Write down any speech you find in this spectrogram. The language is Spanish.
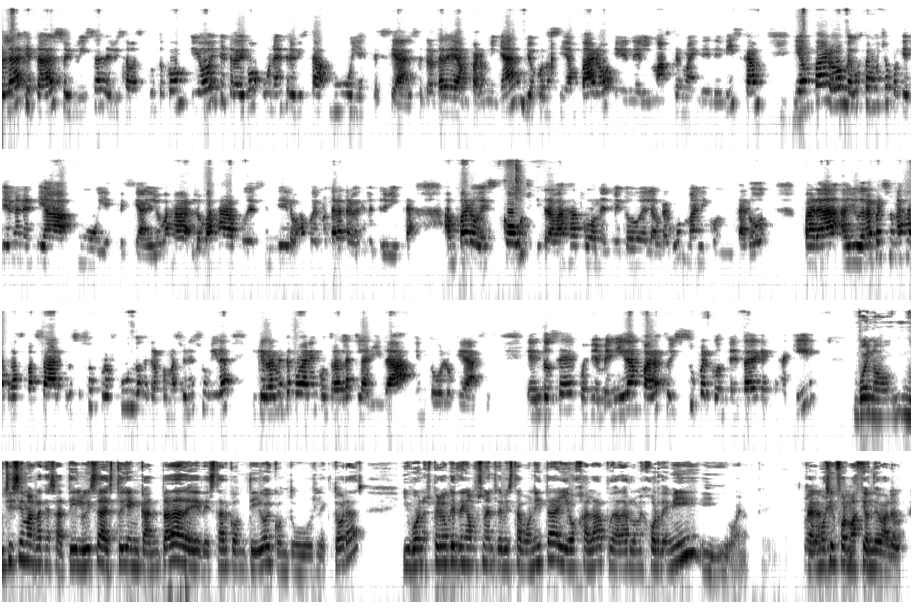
Hola, ¿qué tal? Soy Luisa de luisabasi.com y hoy te traigo una entrevista muy especial. Se trata de Amparo Millán. Yo conocí a Amparo en el Mastermind de, de y Amparo me gusta mucho porque tiene una energía muy especial y lo vas, a, lo vas a poder sentir, lo vas a poder notar a través de la entrevista. Amparo es coach y trabaja con el método de Laura Goodman y con Tarot para ayudar a personas a traspasar procesos profundos de transformación en su vida y que realmente puedan encontrar la claridad en todo lo que hacen. Entonces, pues bienvenida, Amparo, estoy súper contenta de que estés aquí. Bueno, muchísimas gracias a ti, Luisa. Estoy encantada de, estar contigo y con tus lectoras. Y bueno, espero que tengamos una entrevista bonita y ojalá pueda dar lo mejor de mí y bueno, que tenemos información de valor.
